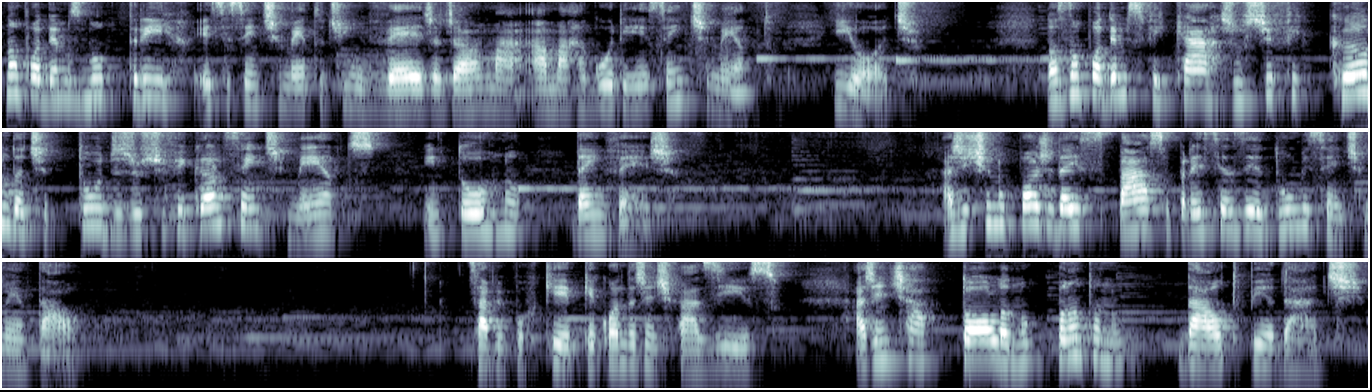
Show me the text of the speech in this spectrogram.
Não podemos nutrir esse sentimento de inveja, de amargura e ressentimento e ódio. Nós não podemos ficar justificando atitudes, justificando sentimentos em torno da inveja. A gente não pode dar espaço para esse azedume sentimental. Sabe por quê? Porque quando a gente faz isso, a gente atola no pântano da autopiedade.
